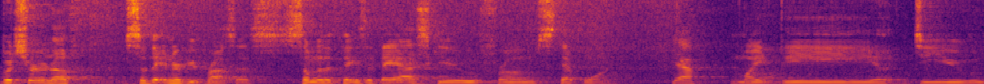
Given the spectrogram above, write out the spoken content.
but sure enough, so the interview process. Some of the things that they ask you from step one Yeah. might be: Do you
